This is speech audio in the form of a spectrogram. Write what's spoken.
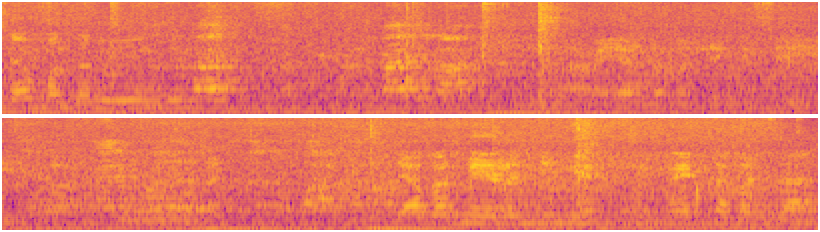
Kaya Mandaluyong din. Kaya naman din kasi, ah, dapat meron yung eh, 50 man lang.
